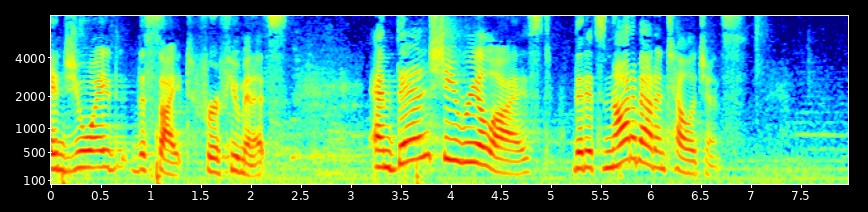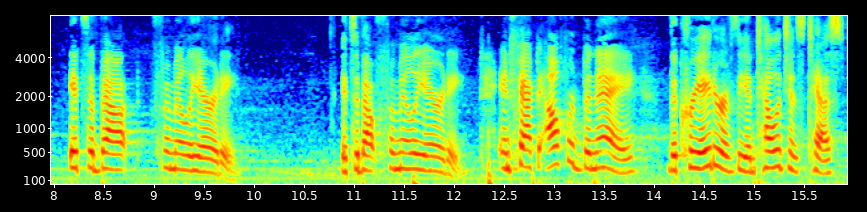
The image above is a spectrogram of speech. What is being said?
enjoyed the sight for a few minutes. And then she realized that it's not about intelligence, it's about familiarity. It's about familiarity. In fact, Alfred Binet, the creator of the intelligence test,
